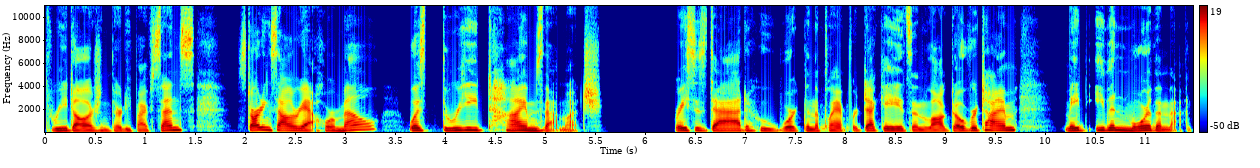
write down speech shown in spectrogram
$3.35. Starting salary at Hormel was three times that much. Race's dad, who worked in the plant for decades and logged overtime, made even more than that.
